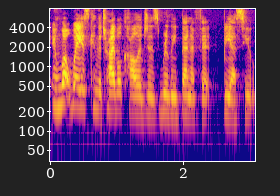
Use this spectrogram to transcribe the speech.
in what ways can the tribal colleges really benefit BSU?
